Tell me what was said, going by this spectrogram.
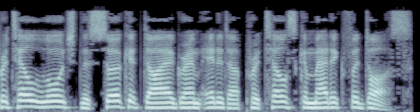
Protel launched the circuit diagram editor Protel Schematic for DOS.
